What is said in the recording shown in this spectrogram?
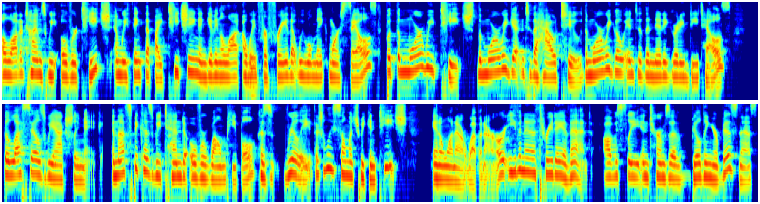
A lot of times we overteach and we think that by teaching and giving a lot away for free that we will make more sales. But the more we teach, the more we get into the how to, the more we go into the nitty gritty details, the less sales we actually make. And that's because we tend to overwhelm people because really there's only so much we can teach in a one hour webinar or even in a three day event. Obviously, in terms of building your business,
